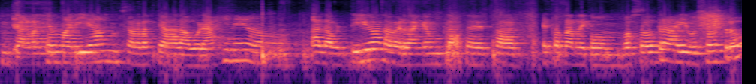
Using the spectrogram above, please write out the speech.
muchas gracias María, muchas gracias a la Vorágine, a, la Ortiga, la verdad que es un placer estar esta tarde con vosotras y vosotros.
